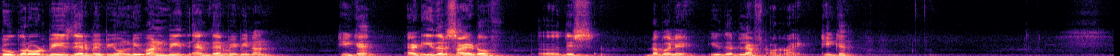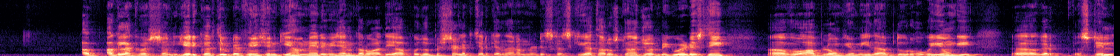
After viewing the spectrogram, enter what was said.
two crore B's there may be only one B's and there may be none ठीक है? At either side of this double A इधर लेफ़्ट और राइट ठीक है? अब अगला क्वेश्चन ये रिकर्सिव डेफिनेशन की हमने रिवीजन करवा दी, आपको जो पिछले लेक्चर के अंदर हमने डिस्कस किया था, और उसके अंदर जो एम्बिग्विटीज थी वो आप लोगों की उम्मीद अब दूर हो गई होंगी। अगर still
